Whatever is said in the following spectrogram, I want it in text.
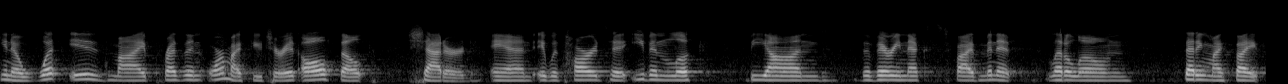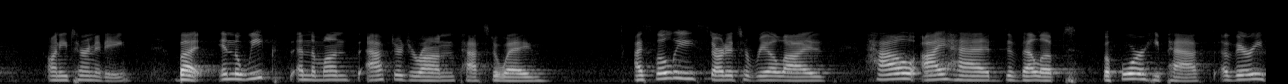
you know, what is my present or my future? It all felt shattered, and it was hard to even look beyond the very next five minutes, let alone setting my sights on eternity. But in the weeks and the months after Jerron passed away, I slowly started to realize how I had developed, before he passed, a very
